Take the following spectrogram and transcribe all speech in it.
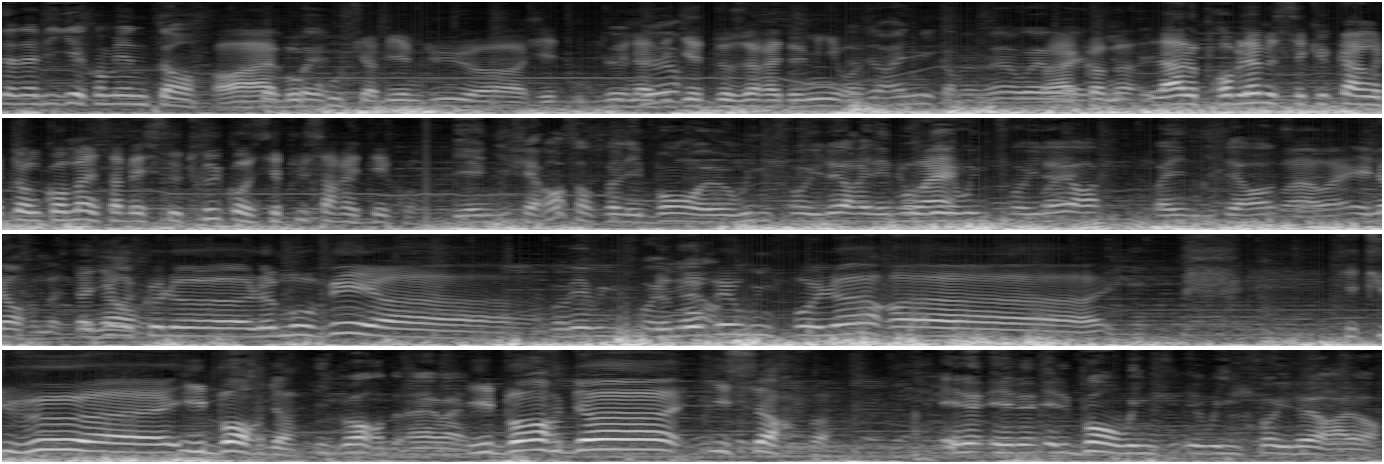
Et tu as navigué combien de temps ouais, beaucoup, tu as bien vu, euh, j'ai navigué deux heures et demie. Ouais. Deux heures et demie quand même, hein, ouais, Ouais, ouais, comme- c'était- là, le problème, c'est que quand on commence avec ce truc, on ne sait plus s'arrêter. quoi. Il y a une différence entre les bons euh, wingfoilers et les mauvais Ouais. wingfoilers. Ouais. il y a une différence. Ouais, ouais, énorme. C'est-à-dire que le, le mauvais, euh, Mauvais le wingfoiler. mauvais wingfoiler, euh, si tu veux, euh, il borde. Il borde, ouais, ouais. Il borde, il surfe. Et, le, et le- et le bon wing, wingfoiler alors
